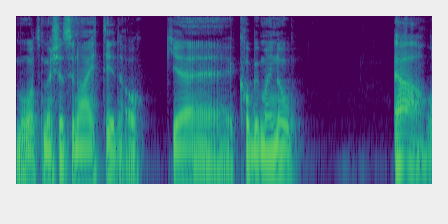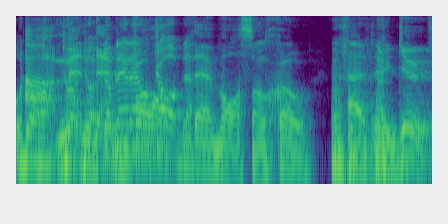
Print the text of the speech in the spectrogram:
mot Manchester United och Kobe Maino? Ja, och då, ah, då, då, då, blev det åka av det. Det var som show. Herregud.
